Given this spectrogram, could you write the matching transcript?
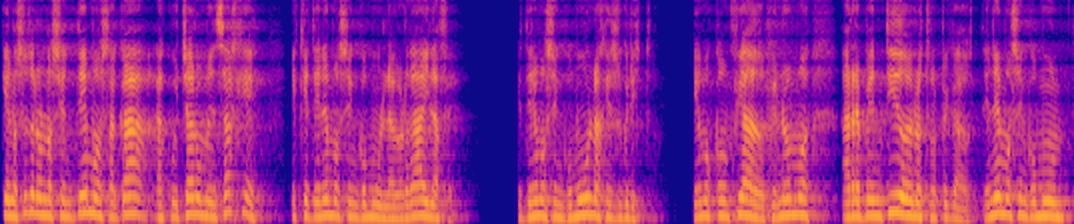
que nosotros nos sentemos acá a escuchar un mensaje? Es que tenemos en común la verdad y la fe, que tenemos en común a Jesucristo que hemos confiado, que no hemos arrepentido de nuestros pecados. Tenemos en común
